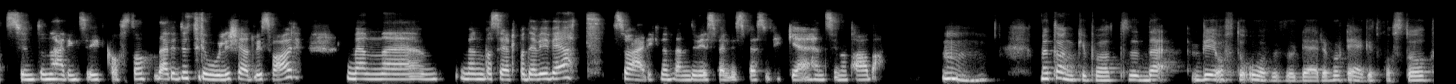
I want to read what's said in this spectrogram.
et sunt og næringsrikt kosthold. Det er et utrolig kjedelig svar, men, eh, men basert på det vi vet, så er det ikke nødvendigvis veldig spesifikke hensyn å ta. da. Mm. Med tanke på at det, vi ofte overvurderer vårt eget kosthold,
